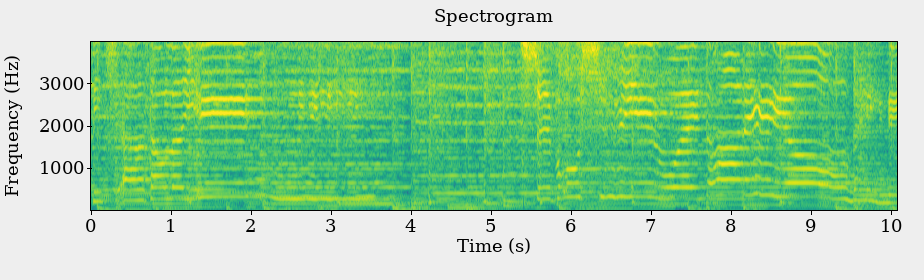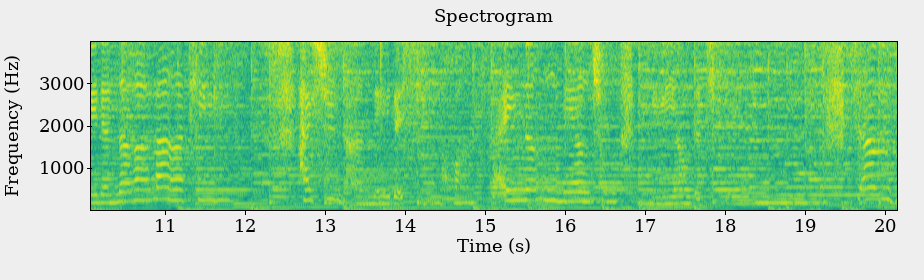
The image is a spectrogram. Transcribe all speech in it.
你嫁到了伊犁，是不是因为那里有美丽的那拉提？还是那里的杏花才能酿出你要的甜蜜？毡房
